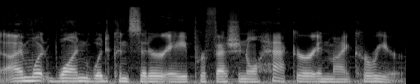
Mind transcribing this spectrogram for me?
I'm what one would consider a professional hacker in my career.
